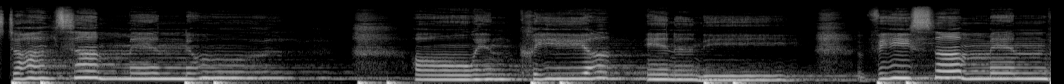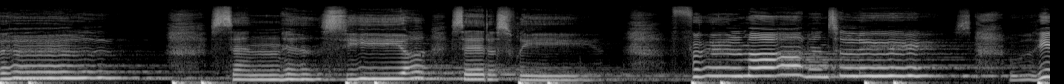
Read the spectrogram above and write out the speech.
Stolt som en ulv og en kriger indeni Vi som en vølv Sandhed siger, sæt os fri. Føl morgens lys. Ud i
